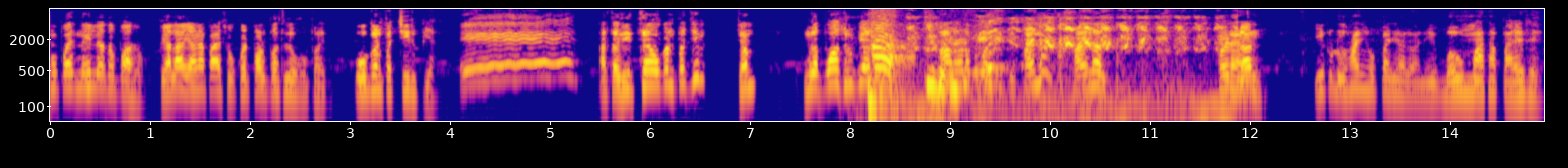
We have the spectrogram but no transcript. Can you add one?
હું પારી નહીં લેતો પાછો. પેલા એના પાસે ચોકટ પણ પછી લઉં પારી ઓગણ પચીસ રૂપિયા. આ તો રીત છે ઓગણ પચીસ ચમ? હું પાંચ રૂપિયા ફાઈનલ ફાઈનલ Done. એક ડોહાની ઉપાડી હાલવાની. બહુ માથા પાડે છે.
